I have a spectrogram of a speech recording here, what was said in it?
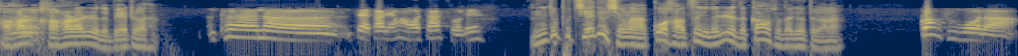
好好的嗯好好的日子别折腾，他那再打电话，我咋说嘞？你就不接就行了，过好自己的日子，告诉他就得了。告诉我的，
